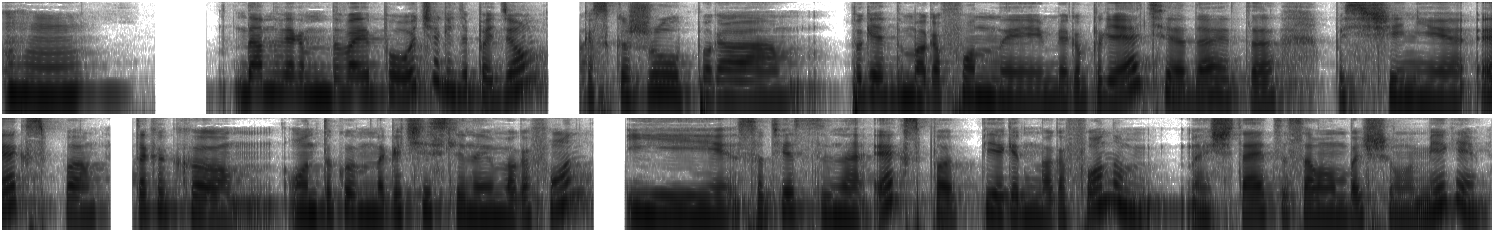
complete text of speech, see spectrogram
Мгм. Да, наверное, давай по очереди пойдем. Расскажу про предмарафонные мероприятия, да, это посещение Экспо. Так как э, он такой многочисленный марафон, и, соответственно, Экспо перед марафоном э, считается самым большим в мире,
